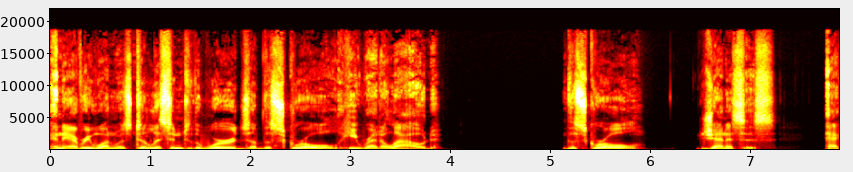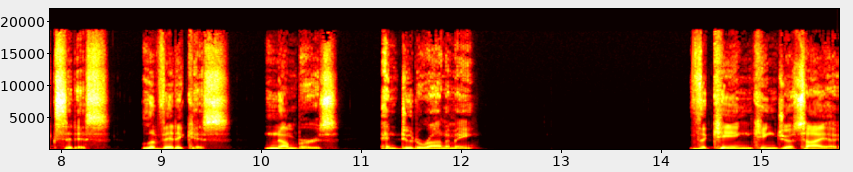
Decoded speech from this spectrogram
and everyone was to listen to the words of the scroll he read aloud. The scroll Genesis, Exodus, Leviticus, Numbers, and Deuteronomy the king, King Josiah,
